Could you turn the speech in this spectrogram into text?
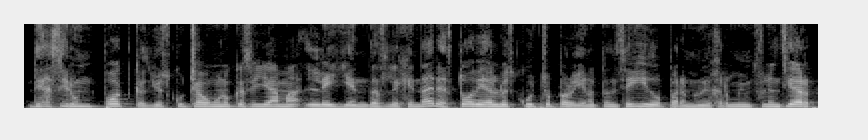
de hacer un podcast. Yo escuchaba uno que se llama Leyendas Legendarias, todavía lo escucho, pero ya no tan seguido para no dejarme influenciar.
